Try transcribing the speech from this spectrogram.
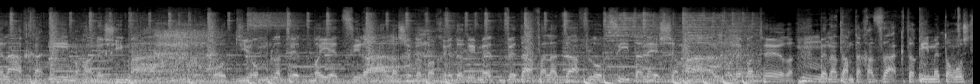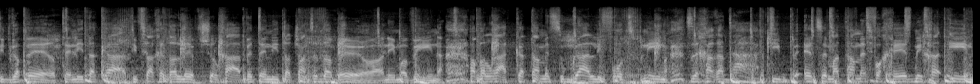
אל החיים הנשימה. עוד יום לתת ביצירה לשבת בחדר עם עט ודף על הדף להוציא את הנשמה. לא לוותר בן אדם אתה חזק תרים את הראש תתגבר. תן לי דקה תפתח את הלב שלך ותן לי את הצ'אנס לדבר. אני מבין אבל רק אתה מסוגל לפרוץ פנים. זה חרדה כי בעצם אתה מפחד מחיים.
